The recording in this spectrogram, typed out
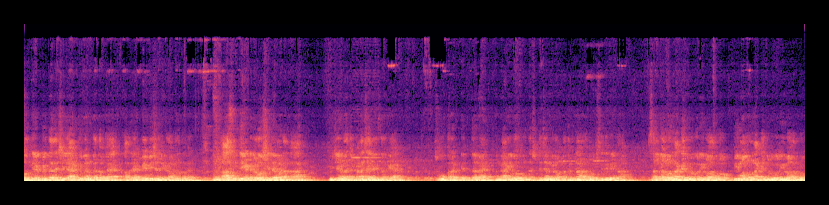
ಸುತ್ತಿ ಎಡ್ ಬೀಳ್ತಾರೆ, ಶಿಲೆ ಹಾಕ್ತಿವಿ ಅನ್ಕೋತವೆ. ಆದರೆ ಬೇಬಿ ಶಿಲೆಗಳು ಆಗ್ಬಿಡ್ತವೆ ಎಲ್ಲಾ ಸುತ್ತಿ ಎಡ್ಗಳು ಶಿಲೆ ಮಾಡಲ್ಲ. ವಿಜಯನ ಜಕಣಾಚಾರ್ಯ ಇದ್ದಂಗೆ. ಸೂಪರ್ ಆಗಿ ಕೆತ್ತವೆ ಹಂಗಾಗಿ ಇವತ್ತು ಒಂದಷ್ಟು ಜನಗಳ ಬದುಕನ್ನ ರೂಪಿಸಿದಿರಿ ಅಣ್ಣ. ಸಲ್ಗಲ್ ಒಂದು ನಾಲ್ಕೈದು ಹುಡುಗರು ಹೀರೋ ಆದ್ರು ಭೀಮಲ್ ಒಂದು ನಾಲ್ಕೈದು ಹುಡುಗರು ಹೀರೋ ಆದ್ರು.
